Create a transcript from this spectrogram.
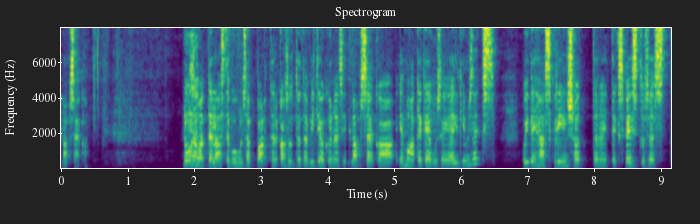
lapsega nooremate laste puhul saab partner kasutada videokõnesid lapsega ema tegevuse jälgimiseks või teha screenshot'e näiteks vestlusest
